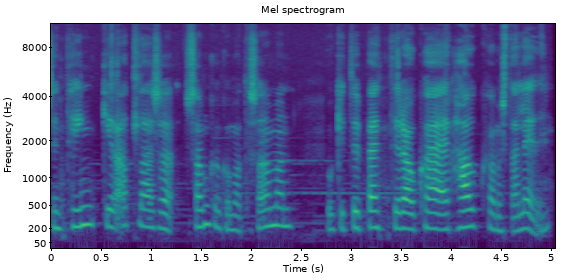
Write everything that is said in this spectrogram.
sem tengir alla þessa samgöngum á þetta saman og getur bentir á hvað er hafkvæmasta leiðin.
